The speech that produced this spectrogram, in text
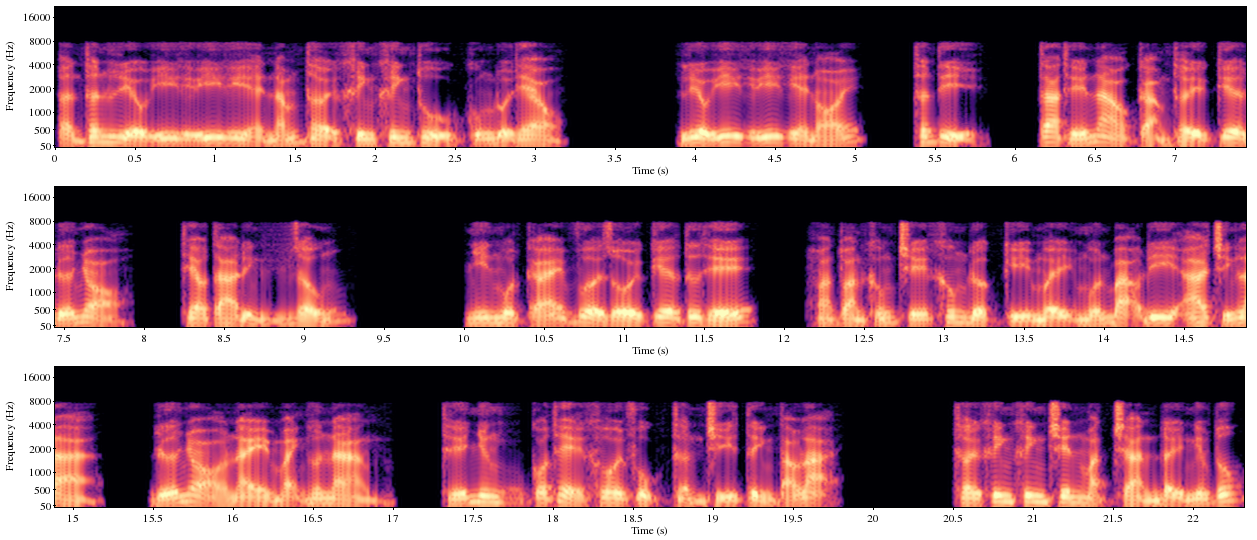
ẩn thân liều y y y nắm thời khinh khinh thủ cũng đuổi theo. Liều y y y nói, thân tỷ, ta thế nào cảm thấy kia đứa nhỏ, theo ta đỉnh giống. Nhìn một cái vừa rồi kia tư thế, hoàn toàn khống chế không được ký mấy muốn bạo đi a chính là, đứa nhỏ này mạnh hơn nàng, thế nhưng có thể khôi phục thần trí tỉnh táo lại. Thời khinh khinh trên mặt tràn đầy nghiêm túc,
